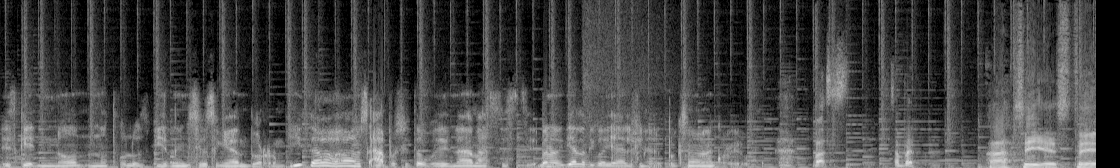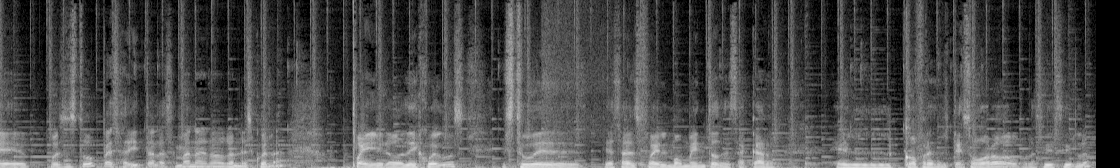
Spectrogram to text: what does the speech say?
es que no, no todos los viernes mis hijos se quedan dormidos. Ah, por cierto, eh, nada más, este, bueno, ya lo digo ya al final, porque se me van a correr, güey. Vas. Samper. Ah, sí, este, pues estuvo pesadita la semana, ¿no? En la escuela. Pero de juegos estuve, ya sabes, fue el momento de sacar el cofre del tesoro, por así decirlo.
